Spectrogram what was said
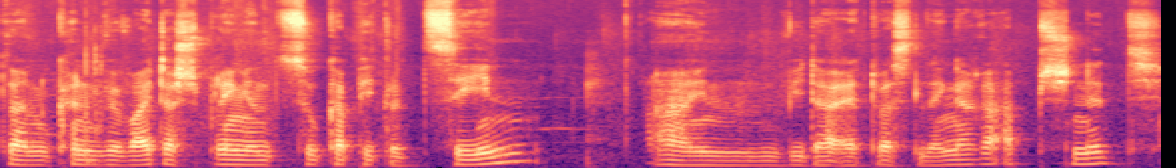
Dann können wir weiterspringen zu Kapitel 10. Ein wieder etwas längerer Abschnitt.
